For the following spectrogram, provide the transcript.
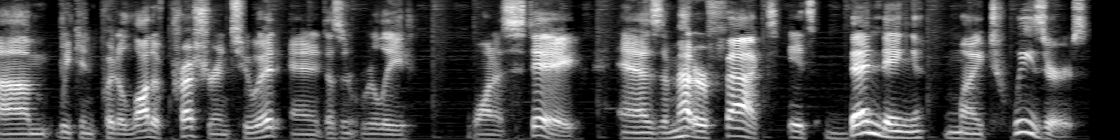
um, we can put a lot of pressure into it and it doesn't really want to stay. As a matter of fact, it's bending my tweezers.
